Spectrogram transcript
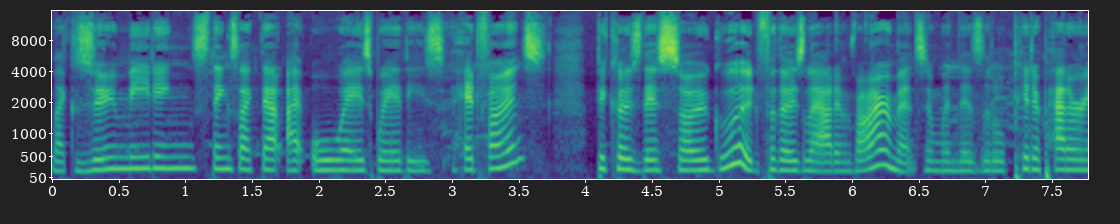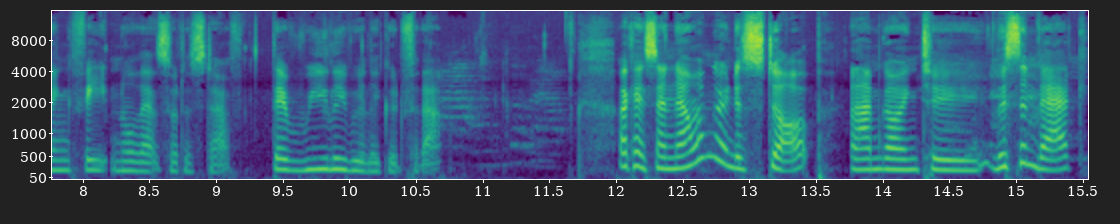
like Zoom meetings, things like that. I always wear these headphones because they're so good for those loud environments and when there's little pitter pattering feet and all that sort of stuff. They're really, really good for that. Okay, so now I'm going to stop and I'm going to listen back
